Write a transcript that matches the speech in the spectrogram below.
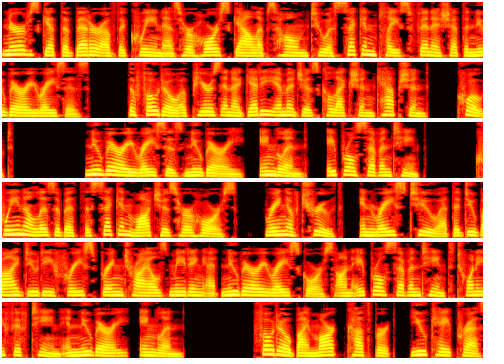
Nerves get the better of the Queen as her horse gallops home to a second-place finish at the Newbury races. The photo appears in a Getty Images collection captioned, quote, Newbury Races Newbury, England, April 17. Queen Elizabeth II watches her horse, Ring of Truth, in Race 2 at the Dubai Duty Free Spring Trials meeting at Newbury Racecourse on April 17, 2015 in Newbury, England. Photo by Mark Cuthbert, UK Press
